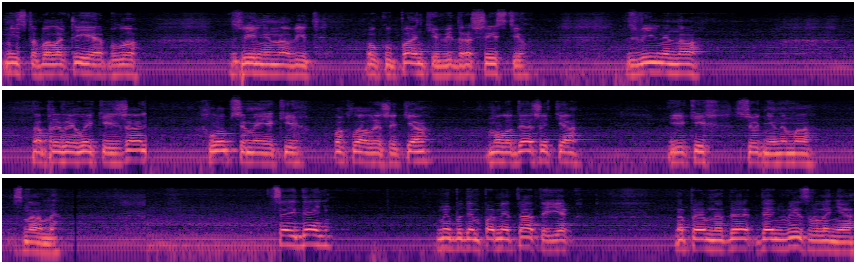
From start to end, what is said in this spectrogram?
місто Балаклія було звільнено від окупантів, від расистів, звільнено на превеликий жаль хлопцями, які поклали життя, молоде життя, яких сьогодні нема з нами. Цей день ми будемо пам'ятати, як, напевно, де- день визволення.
